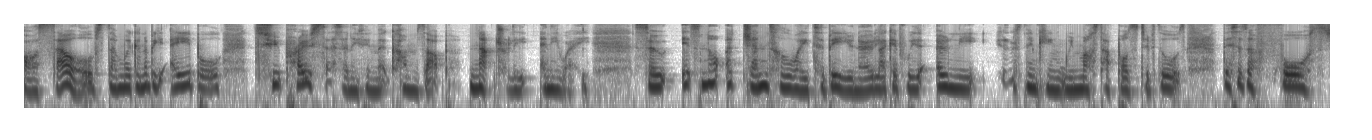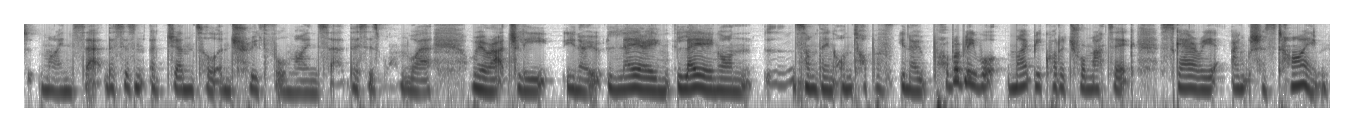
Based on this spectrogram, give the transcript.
ourselves, then we're going to be able to process anything that comes up naturally anyway. So it's not a gentle way to be, you know, like if we're only thinking we must have positive thoughts, this is a forced mindset. This isn't a gentle and truthful mindset. This is one where we're actually, you know, laying laying on something on top of, you know, probably what might be quite a traumatic, scary, anxious time.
